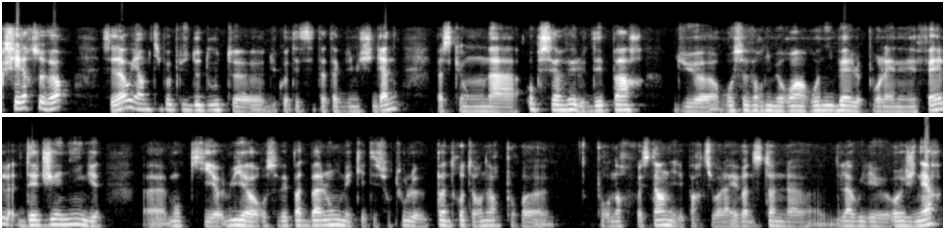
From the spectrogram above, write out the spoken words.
Chez les receveurs, c'est là où il y a un petit peu plus de doute euh, du côté de cette attaque du Michigan, parce qu'on a observé le départ du euh, receveur numéro 1 Ronnie Bell pour la NFL, DJ Henning, bon, qui lui recevait pas de ballon, mais qui était surtout le punt returner pour, pour Northwestern. Il est parti voilà, Evanston, là, où il est originaire,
